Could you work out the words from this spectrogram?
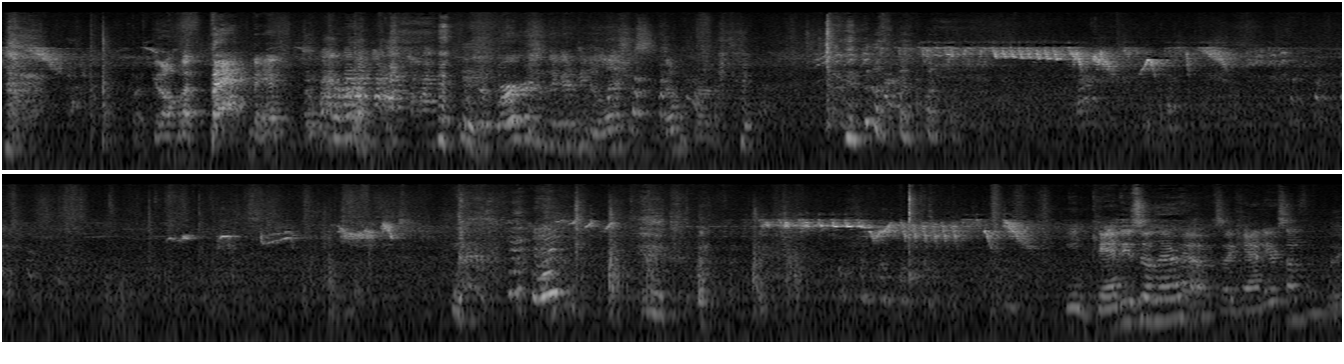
Get off my back, man. the burgers are gonna be delicious. Don't burn them. Candies over there? Yeah, is that candy or something? Wait,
